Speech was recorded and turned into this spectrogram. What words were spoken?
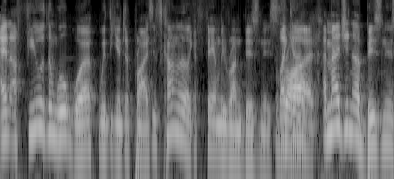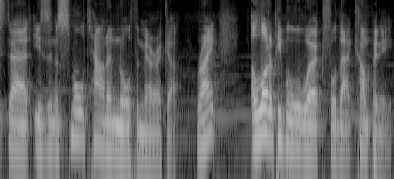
And a few of them will work with the enterprise. It's kind of like a family-run business. Like, a- Right. imagine a business that is in a small town in North America, right? A lot of people will work for that company.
